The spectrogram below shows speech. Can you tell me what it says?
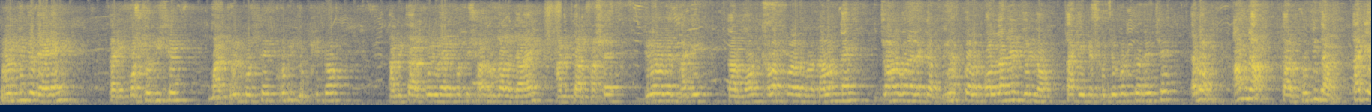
ভোট দিতে দেয় নাই, তাকে কষ্ট দিচ্ছে মারধর করছে, খুবই দুঃখিত। আমি তার পরিবারের প্রতি সহযোগিতা জানাই, আমি তার পাশে দৃঢ়ভাবে থাকি, তার মন খারাপ করার কোনো কারণ নাই, জনগণের একটা বৃহত্তর কল্যাণের জন্য তাকে এটা সহ্য করতে হয়েছে এবং আমরা তার প্রতিদান তাকে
